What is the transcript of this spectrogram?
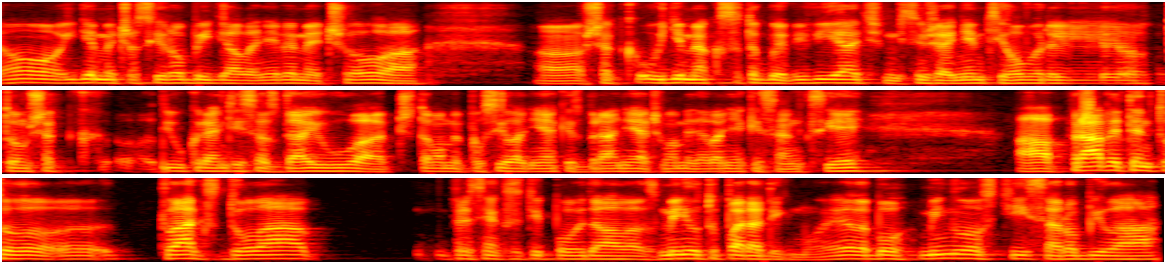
no, ideme čo si robiť, ale nevieme čo a, a však uvidíme, ako sa to bude vyvíjať. Myslím, že aj Nemci hovorili o tom, však tí Ukrajinci sa zdajú a čo tam máme posielať nejaké zbrania, čo máme dávať nejaké sankcie. A práve tento e, tlak z dola, presne ako si ty povedal, zmenil tú paradigmu. Je? Lebo v minulosti sa robila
